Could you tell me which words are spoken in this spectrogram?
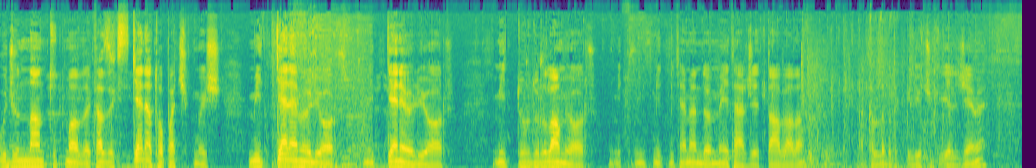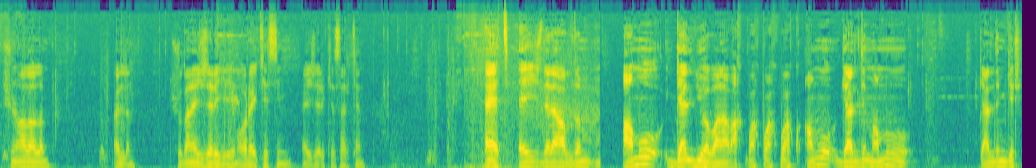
Ucundan tutmadı. Kazık gene topa çıkmış. Mit gene ölüyor? Mit gene ölüyor. Mit durdurulamıyor. Mit mit mit mit hemen dönmeyi tercih etti abi adam. Akıllı bıdık biliyor çünkü geleceğimi. Şunu alalım. Öldüm. Şuradan ejderi gireyim. Orayı keseyim. Ejderi keserken. Evet ejderi aldım. Amu gel diyor bana. Bak bak bak bak. Amu geldim Amu. Geldim gir.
